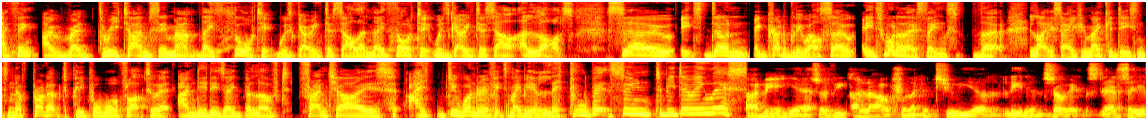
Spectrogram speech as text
I think I read three times the amount they thought it was going to sell, and they thought it was going to sell a lot. So it's done incredibly well. So it's one of those things that that, like you say, if you make a decent enough product, people will flock to it. And it is a beloved franchise. I do wonder if it's maybe a little bit soon to be doing this. I mean, yeah. So if you allow for like a two year lead in, so it's, let's say,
